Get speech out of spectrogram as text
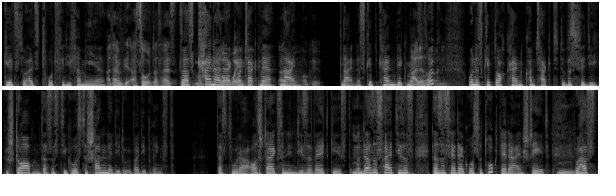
giltst du als tot für die Familie. Ach, dann, ach so, das heißt. Du hast keinerlei go way Kontakt back. mehr. Also, Nein. Okay. Nein, es gibt keinen Weg mehr Alles zurück und es gibt auch keinen Kontakt. Du bist für die gestorben. Das ist die größte Schande, die du über die bringst. Dass du da aussteigst und in diese Welt gehst. Mhm. Und das ist halt dieses, das ist ja der große Druck, der da entsteht. Du hast,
